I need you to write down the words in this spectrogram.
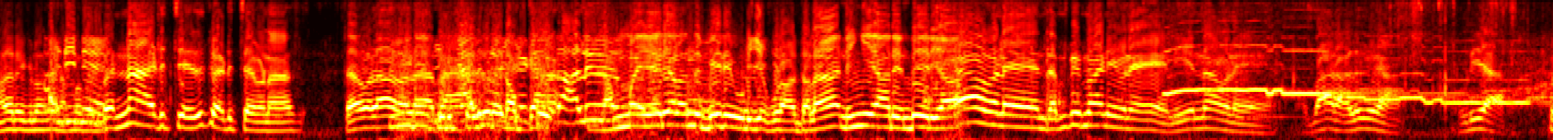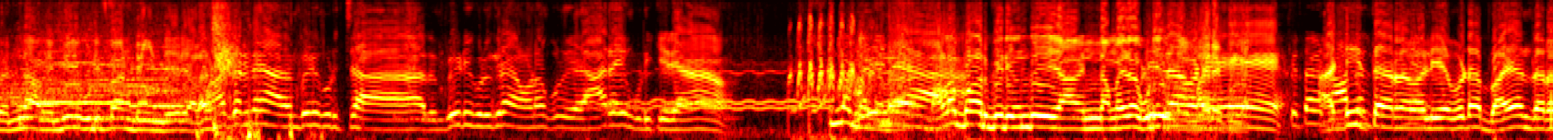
மதுரைக்குள்ள என்ன அடிச்ச எதுக்கு அடிச்சவனா நம்ம ஏரியால வந்து பீடி குடிக்க கூடாது தல. நீங்க யார்? எந்த ஏரியா? அவனே தம்பி மாணி இவனே. நீ என்ன அவனே பாரு அழுகுறான். முடியா? என்ன அவன் பீடி குடிப்பான்றீங்க இந்த ஏரியால? பாக்கறனே அவன் பீடி குடிச்சா அவன் பீடி குடிக்கிறான் அவன யாரையும் குடிக்கிறான்? மலபார் பீடி வந்து நம்ம ஏதாவது? குடிக்கிறோம் அடி தர வழியை விட பயம் தர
